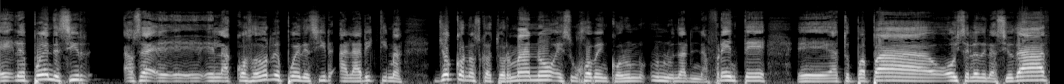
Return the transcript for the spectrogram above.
Eh, le pueden decir, o sea, eh, eh, el acosador le puede decir a la víctima, yo conozco a tu hermano, es un joven con un, un lunar en la frente, a tu papá hoy salió de la ciudad,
